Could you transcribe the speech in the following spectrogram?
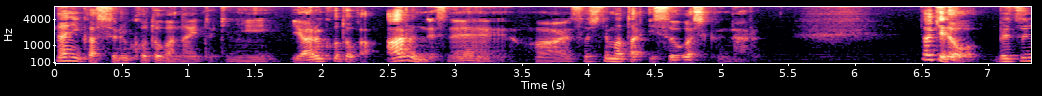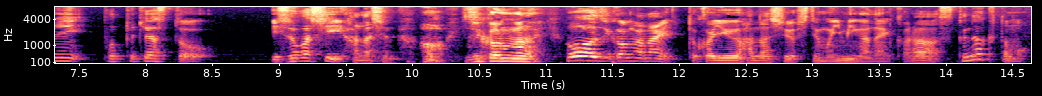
何かすることがない時にやることがあるんですね。はい。そしてまた忙しくなる。だけど別にポッドキャスト忙しい話。あ時間がない。あ時間がないとかいう話をしても意味がないから少なくとも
